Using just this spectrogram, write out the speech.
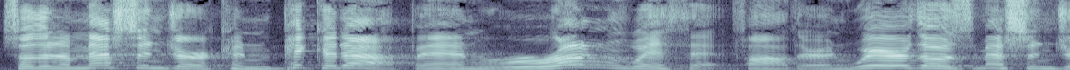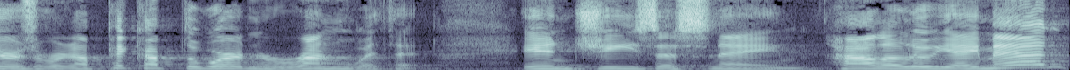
so that a messenger can pick it up and run with it, Father. And we're those messengers. We're going to pick up the word and run with it in Jesus' name. Hallelujah. Amen.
